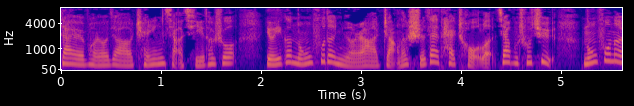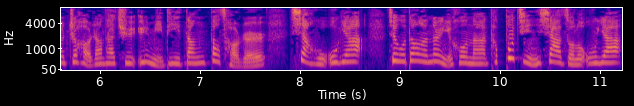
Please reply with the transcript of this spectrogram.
下一位朋友叫陈颖小琪，他说有一个农夫的女儿啊，长得实在太丑了，嫁不出去。农夫呢，只好让她去玉米地当稻草人，吓唬乌鸦。结果到了那儿以后呢，他不仅吓走了乌鸦，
